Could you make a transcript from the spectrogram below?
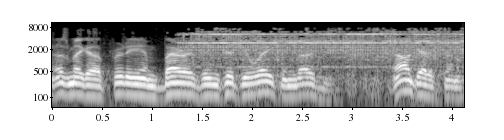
does make a pretty embarrassing situation, doesn't it? I'll get it, Colonel.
